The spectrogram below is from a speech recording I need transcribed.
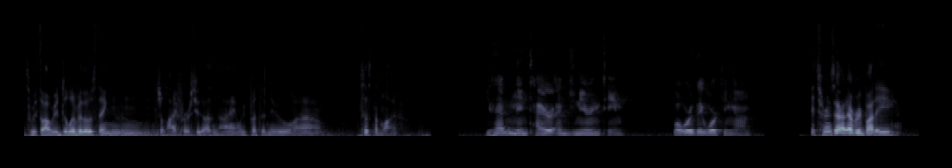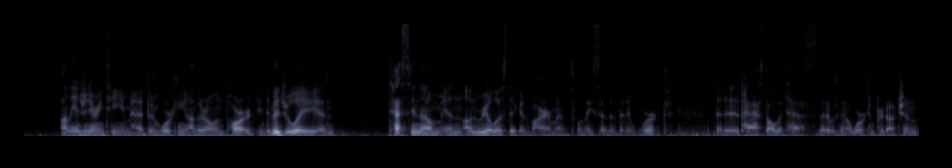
So we thought we'd deliver those things. And July 1st, 2009, we put the new uh, system live. You had an entire engineering team. What were they working on? It turns out everybody on the engineering team had been working on their own part individually and testing them in unrealistic environments when they said that, that it worked, that it had passed all the tests, that it was going to work in production.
